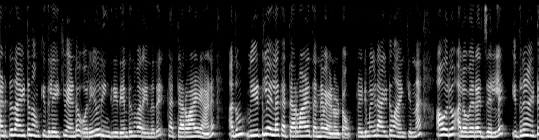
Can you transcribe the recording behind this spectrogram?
അടുത്തതായിട്ട് നമുക്ക് ഇതിലേക്ക് വേണ്ട ഒരേ ഒരു ഇൻഗ്രീഡിയന്റ് എന്ന് പറയുന്നത് കറ്റാർവാഴയാണ്. അതും വീട്ടിലുള്ള കറ്റാർവാഴ തന്നെ വേണം കേട്ടോ. റെഡിമെയ്ഡ് ആയിട്ട് വാങ്ങിക്കുന്ന ആ ഒരു അലോവേര ജെല്ല് ഇതിനായിട്ട്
